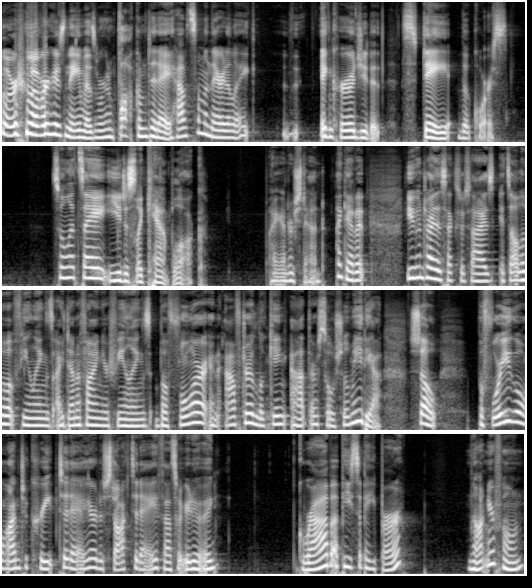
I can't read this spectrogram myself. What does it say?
or whoever his name is, we're gonna block him today. Have someone there to like encourage you to stay the course. So let's say you just like can't block. I understand. I get it. You can try this exercise. It's all about feelings, identifying your feelings before and after looking at their social media. So, before you go on to creep today or to stalk today, if that's what you're doing, grab a piece of paper, not in your phone,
